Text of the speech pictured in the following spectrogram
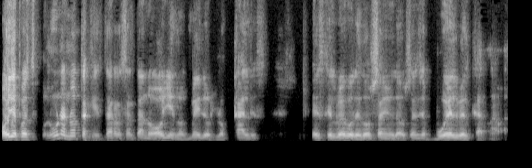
Oye, pues una nota que está resaltando hoy en los medios locales es que luego de dos años de ausencia vuelve el carnaval.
